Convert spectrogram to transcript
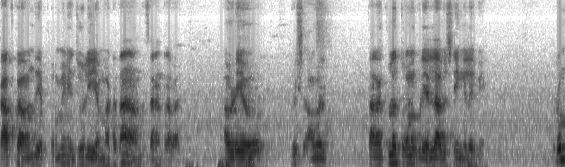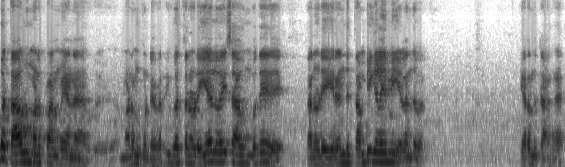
காப்கா வந்து எப்பவுமே ஜூலி அம்மாட்ட தான் வந்து சரண்டர் ஆவார். அவருடைய விஷ- அவர் தனக்குள்ளே தோணக்கூடிய எல்லா விஷயங்களையுமே. ரொம்ப தாழ்வு மனப்பான்மையான ஒரு மனம் கொண்டவர். இவர் தன்னுடைய ஏழு வயசு ஆகும்போதே தன்னுடைய இரண்டு தம்பிகளையுமே இழந்தவர். இறந்துட்டாங்க.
